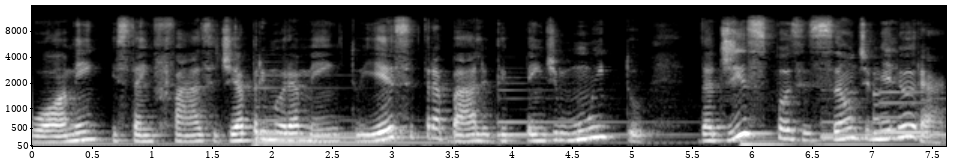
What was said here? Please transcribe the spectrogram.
O homem está em fase de aprimoramento e esse trabalho depende muito da disposição de melhorar.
